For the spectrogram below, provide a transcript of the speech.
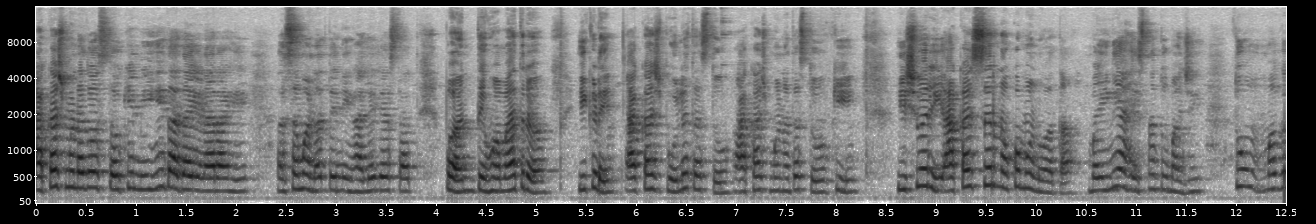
आकाश म्हणत असतो की मीही दादा येणार आहे. असं म्हणत ते निघालेले असतात. पण तेव्हा मात्र इकडे आकाश बोलत असतो. आकाश म्हणत असतो की ईश्वरी आकाश सर नको म्हणू आता. बहिणी आहेस ना तू माझी. तू मग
